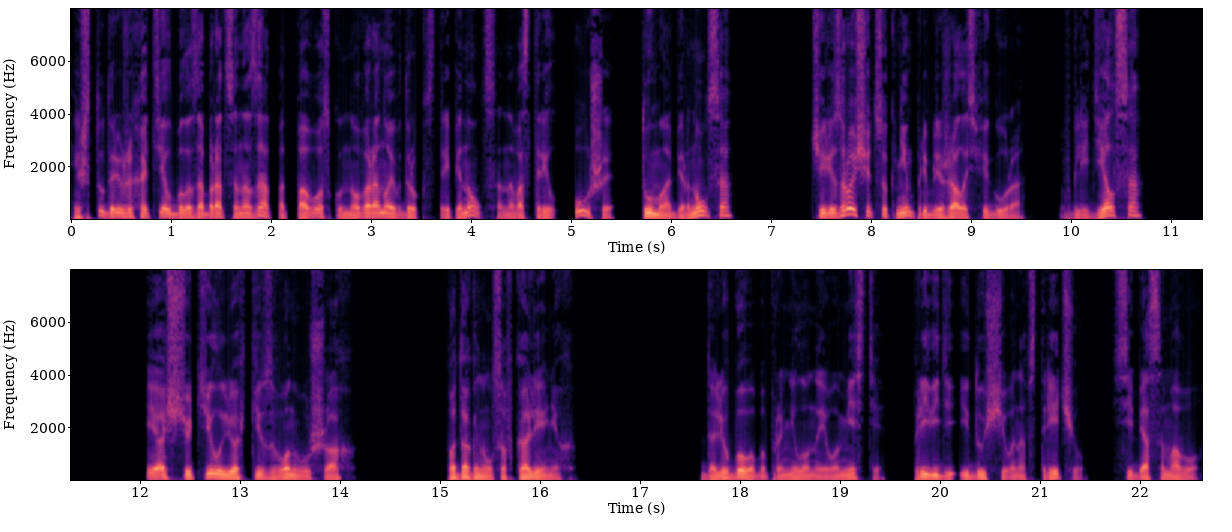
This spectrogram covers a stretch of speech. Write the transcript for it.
и Штударь уже хотел было забраться назад под повозку, но вороной вдруг встрепенулся, навострил уши, Тума обернулся. Через рощицу к ним приближалась фигура. Вгляделся и ощутил легкий звон в ушах, подогнулся в коленях. Да любого бы проняло на его месте, при виде идущего навстречу, себя самого.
